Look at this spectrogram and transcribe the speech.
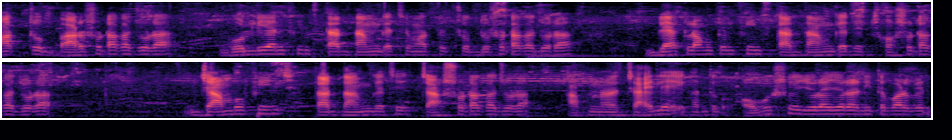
মাত্র বারোশো টাকা জোড়া। গোল্ডিয়ান ফিঞ্চ তার দাম গেছে মাত্র চোদ্দোশো টাকা জোড়া। ব্ল্যাক লংটেন ফিঞ্চ তার দাম গেছে ছশো টাকা জোড়া। জাম্বো ফিঞ্চ তার দাম গেছে চারশো টাকা জোড়া। আপনারা চাইলে এখান থেকে অবশ্যই জোড়া জোড়া নিতে পারবেন।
